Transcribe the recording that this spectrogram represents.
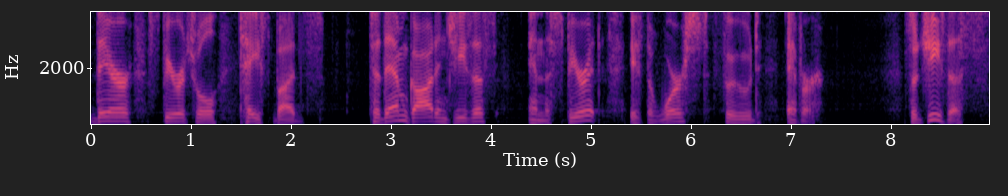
their spiritual taste buds. To them, God and Jesus and the Spirit is the worst food ever. So, Jesus,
